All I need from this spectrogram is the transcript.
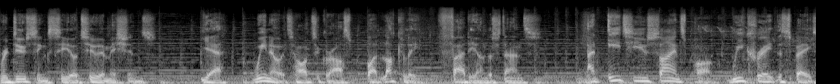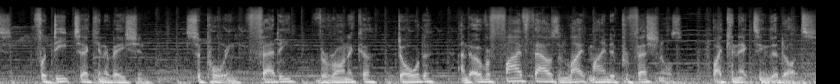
reducing CO2 emissions. Yeah, we know it's hard to grasp, but luckily, Fadi understands. At DTU Science Park, we create the space for deep tech innovation, supporting Fadi, Veronica, Dorda, and over 5,000 like-minded professionals by connecting the dots.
